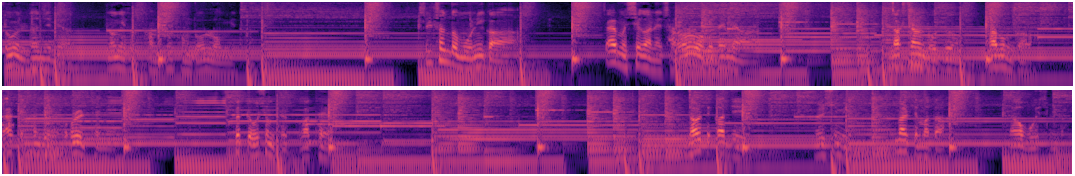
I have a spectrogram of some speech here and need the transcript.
종일 던지면 0에서 3수 정도 올라옵니다. 실천도 무늬가 짧은 시간에 잘 올라오게 되면 낚시하는 도중 잡은 거 짧게 편집해서 올릴 테니 그때 오시면 될 것 같아요. 나올 때까지 열심히 순날 때마다 나가보겠습니다.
